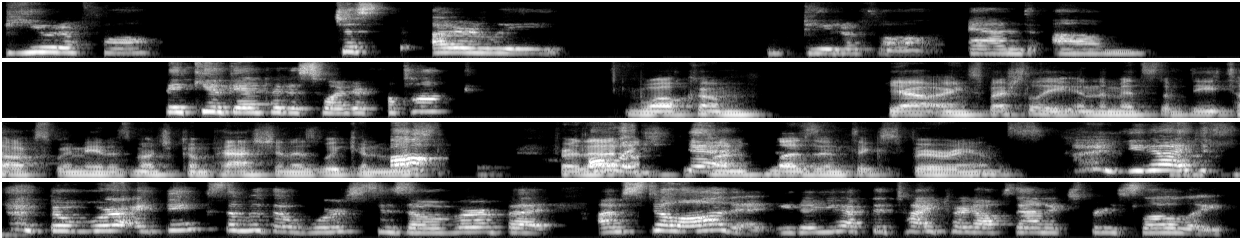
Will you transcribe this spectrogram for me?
beautiful, just utterly beautiful. And um, thank you again for this wonderful talk. Welcome. Yeah, and especially in the midst of detox, we need as much compassion as we can muster. Oh for that unpleasant experience. You know, the wor- I think some of the worst is over, but I'm still on it. You know, you have to titrate off Xanax pretty slowly.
